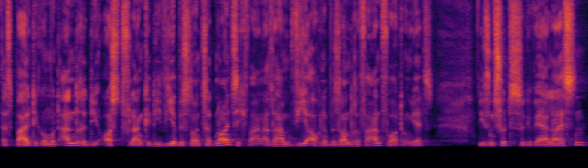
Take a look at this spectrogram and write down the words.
das Baltikum und andere die Ostflanke, die wir bis 1990 waren. Also haben wir auch eine besondere Verantwortung jetzt diesen Schutz zu gewährleisten.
